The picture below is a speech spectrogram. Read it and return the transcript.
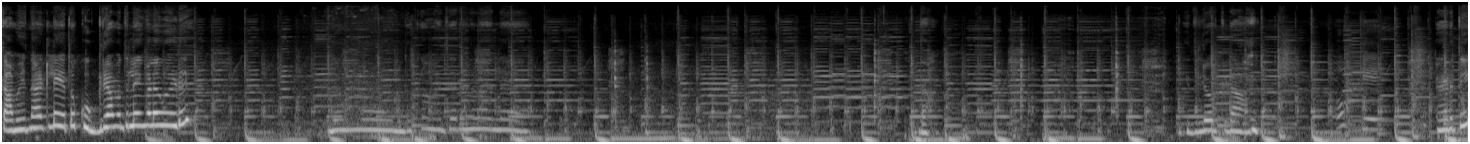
തമിഴ്നാട്ടിലെ ഏതോ കുഗ്രാമത്തിലെ നിങ്ങളെ വീട് ഇതിലോട്ടിടാം എടുത്തി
